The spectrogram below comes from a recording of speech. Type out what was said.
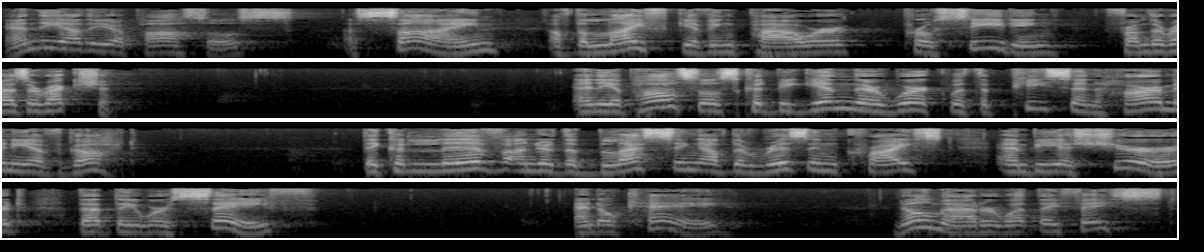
and the other apostles a sign of the life giving power proceeding from the resurrection. And the apostles could begin their work with the peace and harmony of God. They could live under the blessing of the risen Christ and be assured that they were safe and okay no matter what they faced.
